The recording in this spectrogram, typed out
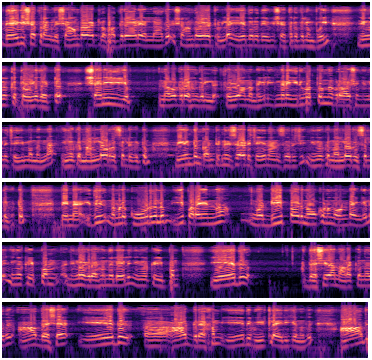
ദേവി ക്ഷേത്രങ്ങൾ ശാന്തമായിട്ടുള്ള ഭദ്രകാളി അല്ലാതെ ശാന്തമായിട്ടുള്ള ഏതൊരു ദേവി ക്ഷേത്രത്തിലും പോയി നിങ്ങൾക്ക് തൊഴുതിട്ട് ശനിയും നവഗ്രഹങ്ങളിൽ തൊഴുകാന്നുണ്ടെങ്കിൽ ഇങ്ങനെ ഇരുപത്തൊന്ന് പ്രാവശ്യം നിങ്ങൾ ചെയ്യുമ്പോൾ തന്നെ നിങ്ങൾക്ക് നല്ല റിസൾട്ട് കിട്ടും. വീണ്ടും കണ്ടിന്യൂസ് ആയിട്ട് ചെയ്യുന്നതനുസരിച്ച് നിങ്ങൾക്ക് നല്ല റിസൾട്ട് കിട്ടും. പിന്നെ ഇത് നമ്മൾ കൂടുതലും ഈ പറയുന്ന ഡീപ്പായിട്ട് നോക്കണമെന്നുണ്ടെങ്കിൽ നിങ്ങൾക്ക് ഇപ്പം നിങ്ങൾ ഗ്രഹനിലയിൽ നിങ്ങൾക്ക് ഇപ്പം ഏത് ദശയാണ് നടക്കുന്നത്. ആ ദശ ഏത് ആ, ഗ്രഹം ഏത് വീട്ടിലായിരിക്കുന്നത് അത്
